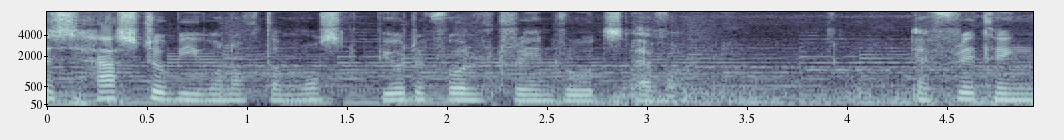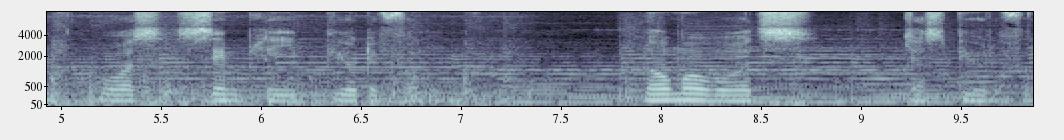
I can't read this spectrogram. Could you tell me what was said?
This has to be one of the most beautiful train routes ever. Everything was simply beautiful. No more words, just beautiful.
